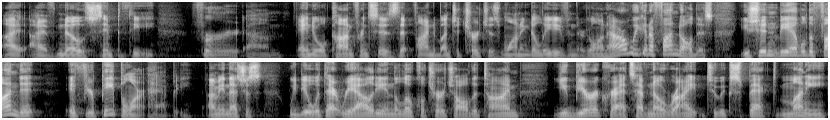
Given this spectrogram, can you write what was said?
I, I, have no sympathy for um, annual conferences that find a bunch of churches wanting to leave and they're going, How are we going to fund all this? You shouldn't be able to fund it if your people aren't happy. I mean, that's just, we deal with that reality in the local church all the time. You bureaucrats have no right to expect money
